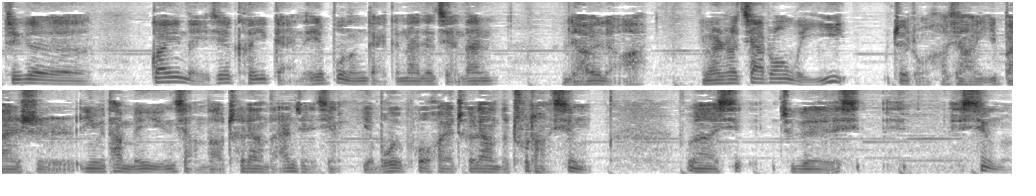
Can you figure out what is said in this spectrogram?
这个关于哪些可以改，哪些不能改，跟大家简单聊一聊啊。比方说加装尾翼这种，好像一般是因为它没影响到车辆的安全性，也不会破坏车辆的出厂性，呃性这个性性能，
